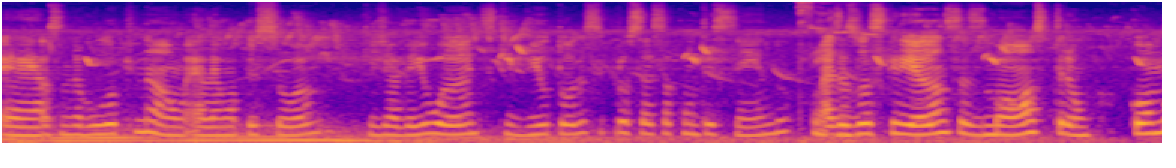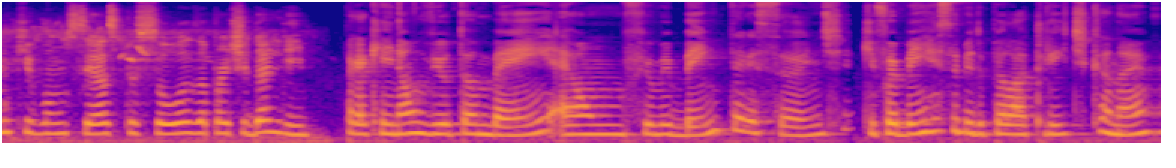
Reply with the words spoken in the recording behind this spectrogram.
é, a Sandra Bullock não, ela é uma pessoa que já veio antes, que viu todo esse processo acontecendo, Sim. mas as duas crianças mostram como que vão ser as pessoas a partir dali. Pra quem não viu também, é um filme bem interessante, que foi bem recebido pela crítica, né?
